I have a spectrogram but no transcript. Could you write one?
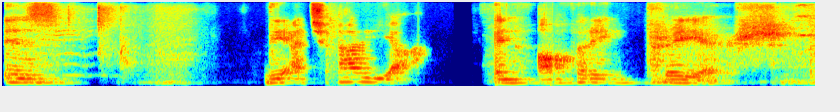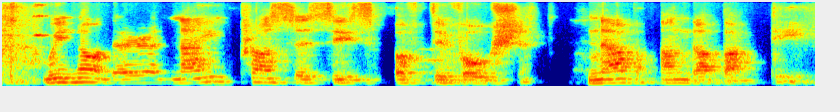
is the Acharya in offering prayers. We know there are nine processes of devotion. Nav Anga Bhakti,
